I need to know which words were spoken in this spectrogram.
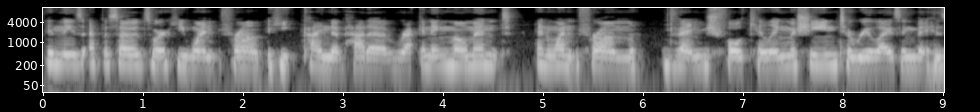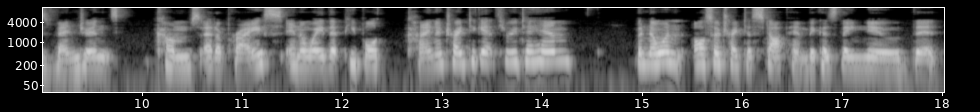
in these episodes where he went from, he kind of had a reckoning moment and went from vengeful killing machine to realizing that his vengeance comes at a price in a way that people kind of tried to get through to him. But no one also tried to stop him because they knew that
